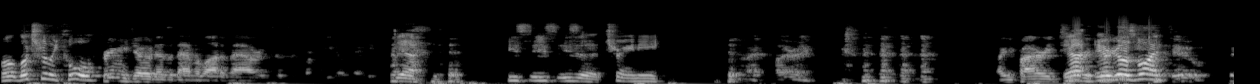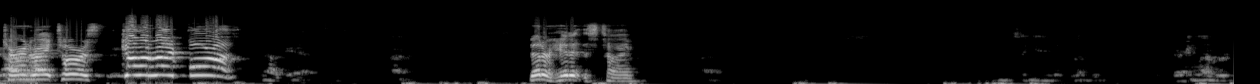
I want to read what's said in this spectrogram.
Well, it looks really cool. Premejo doesn't have a lot of hours as a torpedo baby. Yeah. He's, he's, he's a trainee. Alright, firing. Are you firing two Yeah, or here goes one. Two. Two. Turned Alright. right towards. Coming right for us! Better hit it this time. Missing a lever. Turning lever.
